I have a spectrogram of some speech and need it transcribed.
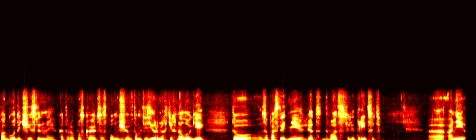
погоды численные, которые пускаются с помощью автоматизированных технологий, то за последние лет 20 или 30 э, они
